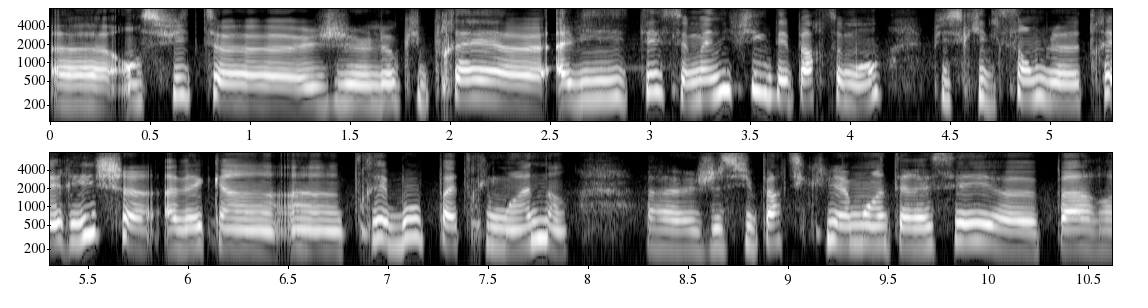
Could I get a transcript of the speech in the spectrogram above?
Euh, ensuite, euh, je l'occuperai à visiter ce magnifique département puisqu'il semble très riche avec un, très beau patrimoine. je suis particulièrement intéressée par,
